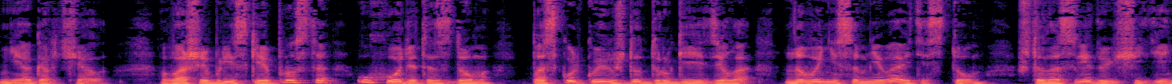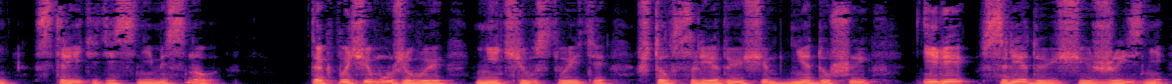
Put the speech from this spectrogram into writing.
не огорчало. Ваши близкие просто уходят из дома, поскольку их ждут другие дела, но вы не сомневаетесь в том, что на следующий день встретитесь с ними снова. Так почему же вы не чувствуете, что в следующем дне души или в следующей жизни,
